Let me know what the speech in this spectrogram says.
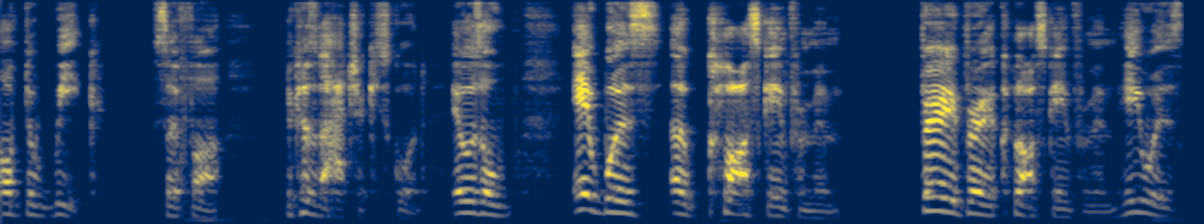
of the week so far because of the hat trick he scored. It was a, it was a class game from him. Very very class game from him. He was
